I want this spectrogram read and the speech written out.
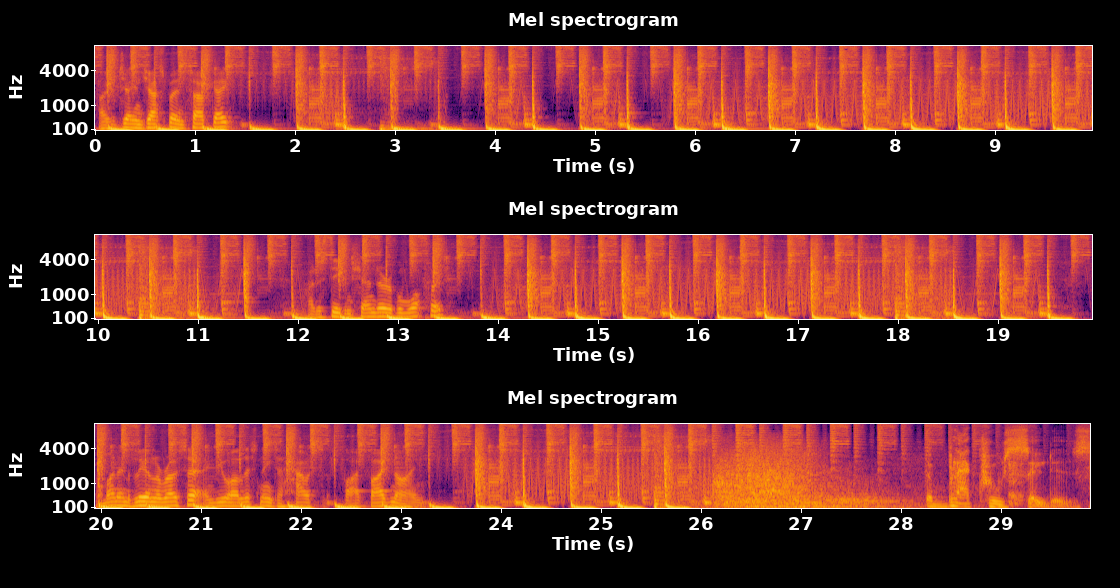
Hi to Jane Jasper in Southgate. Hi to Stephen Shender up in Watford. My name is Leon La Rosa, and you are listening to House 559. The Black Crusaders.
